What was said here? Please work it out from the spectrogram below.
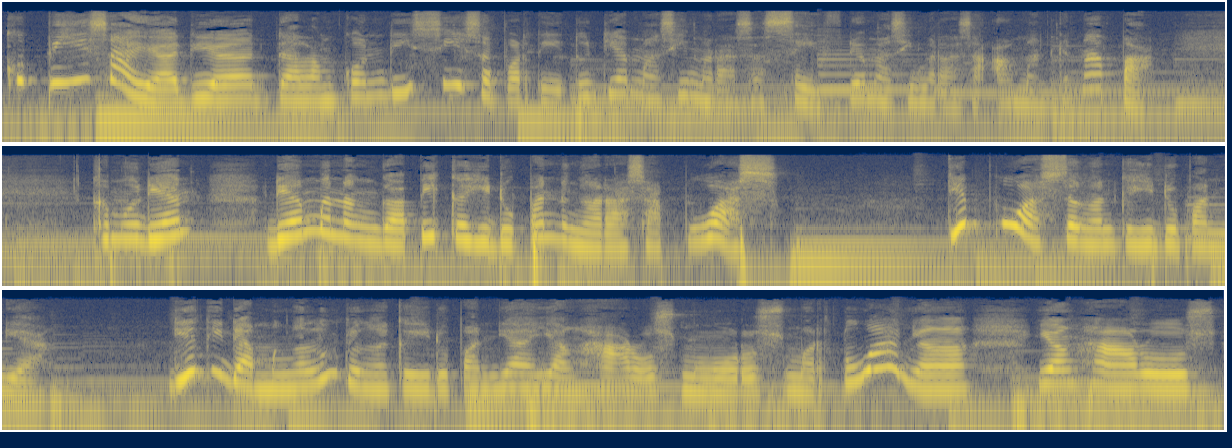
Kok bisa ya dia dalam kondisi seperti itu? Dia masih merasa safe, dia masih merasa aman. Kenapa? Kemudian dia menanggapi kehidupan dengan rasa puas. Dia puas dengan kehidupan dia. Dia tidak mengeluh dengan kehidupan dia yang harus mengurus mertuanya, yang harus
